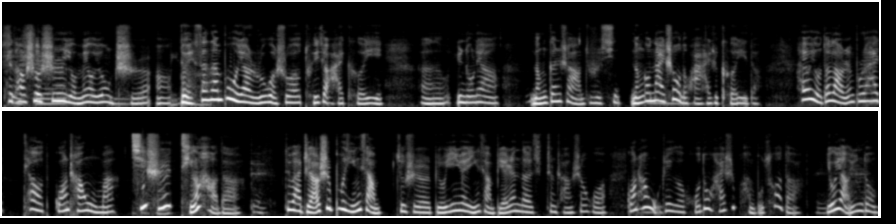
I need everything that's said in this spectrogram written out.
配套设施设施有没有游泳池啊？对，散散步要如果说腿脚还可以，嗯、运动量能跟上，就是心能够耐受的话，还是可以的。还有有的老人不是还跳广场舞吗？其实挺好的，对对吧？只要是不影响，就是比如音乐影响别人的正常生活，广场舞这个活动还是很不错的，有氧运动。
